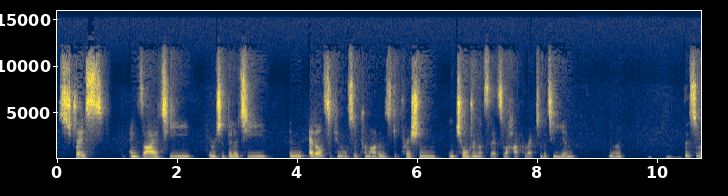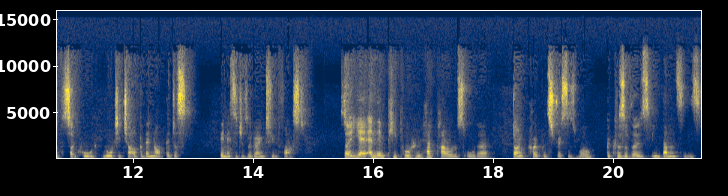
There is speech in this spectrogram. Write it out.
stress, anxiety, irritability. In adults, it can also come out as depression. In children, it's that sort of hyperactivity and, you know, the sort of so-called naughty child, but they're not. They're just their messages are going too fast. So yeah, and then people who have pyrrole disorder don't cope with stress as well because of those imbalances.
